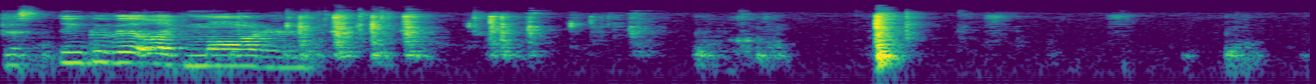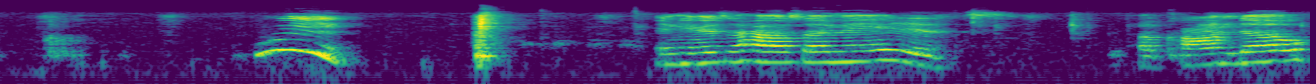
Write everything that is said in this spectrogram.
Just think of it like modern. Whee! And here's the house I made. It's a condo.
